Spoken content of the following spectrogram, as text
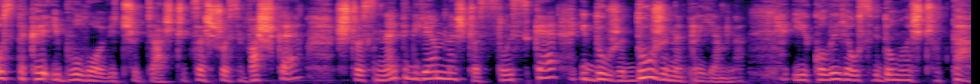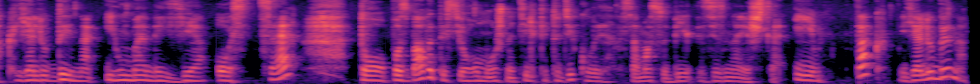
ось таке і було відчуття, що це щось важке, щось непід'ємне, щось слизьке і дуже-дуже неприємне. І коли я усвідомила, що так, я людина, і у мене є ось це, то позбавитись його можна тільки тоді, коли сама собі зізнаєшся. І так, я людина.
